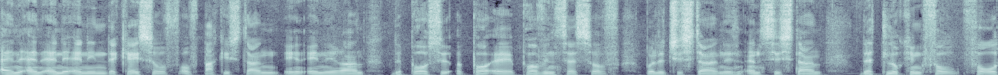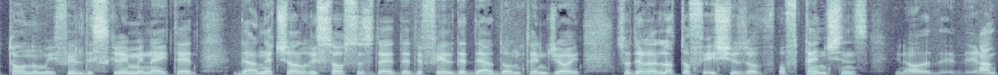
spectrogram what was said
And, and, and, and in the case of, of Pakistan in, in Iran, the pro, pro, uh, provinces of Balochistan and Sistan that looking for, for autonomy feel discriminated. There are natural resources that, that they feel that they don't enjoy. So there are a lot of issues of, of tensions. You know, Iran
